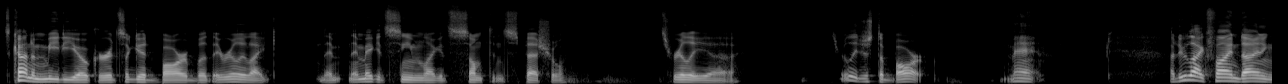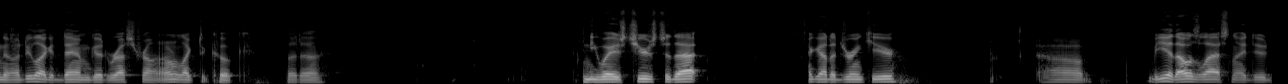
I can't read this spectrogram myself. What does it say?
It's kind of mediocre. It's a good bar, but they really like they they make it seem like it's something special. It's really uh it's really just a bar. Man. I do like fine dining though. I do like a damn good restaurant. I don't like to cook, but uh anyways, cheers to that. I got a drink here. Uh but yeah, that was last night, dude.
